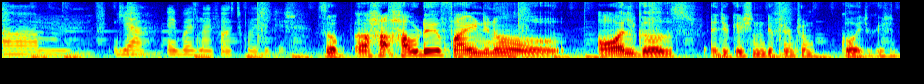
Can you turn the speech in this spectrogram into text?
Um, yeah, it was my first co-education. So uh, how how do you find you know all girls education different from co-education?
